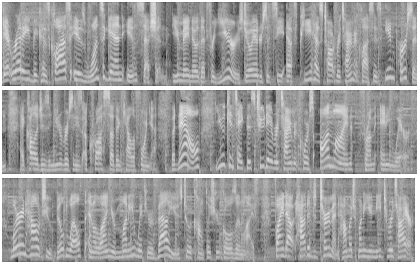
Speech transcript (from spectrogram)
Get ready because class is once again in session. You may know that for years, Joe Anderson CFP has taught retirement classes in person at colleges and universities across Southern California. But now you can take this two day retirement course online from anywhere. Learn how to build wealth and align your money with your values to accomplish your goals in life. Find out how to determine how much money you need to retire,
